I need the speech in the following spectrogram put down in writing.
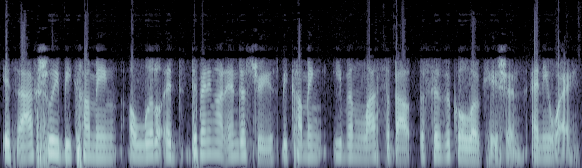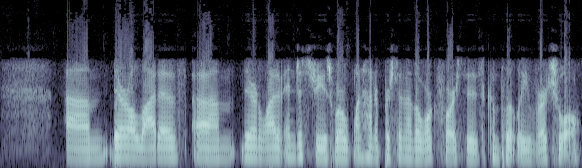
it's actually becoming a little, depending on industry, industries, becoming even less about the physical location anyway. Um, there are a lot of um, there are a lot of industries where 100% of the workforce is completely virtual,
